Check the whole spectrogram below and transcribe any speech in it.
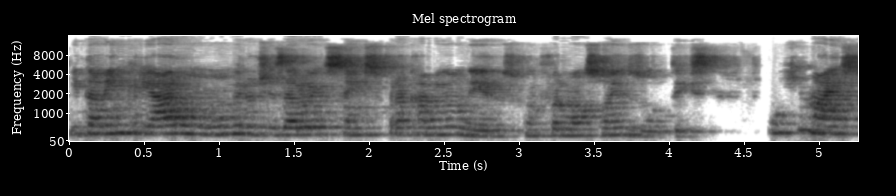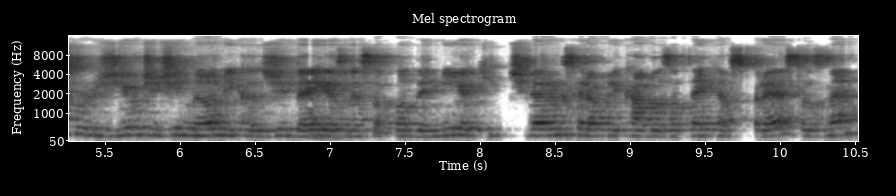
E também criaram um número de 0800 para caminhoneiros, com informações úteis. O que mais surgiu de dinâmicas, de ideias nessa pandemia que tiveram que ser aplicadas até que às pressas, né?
